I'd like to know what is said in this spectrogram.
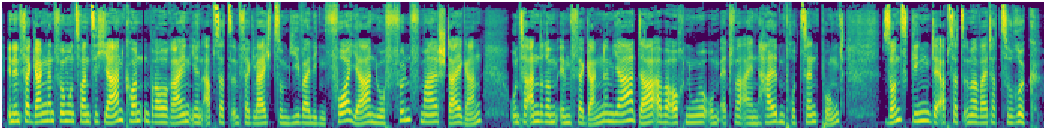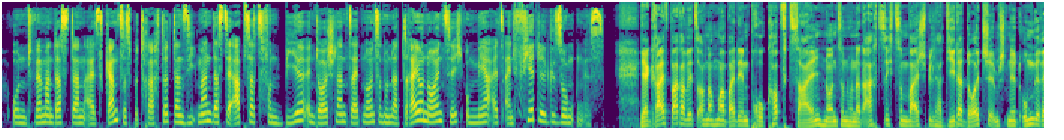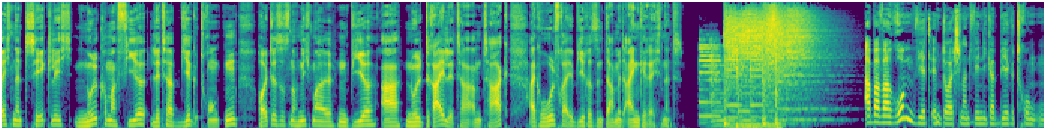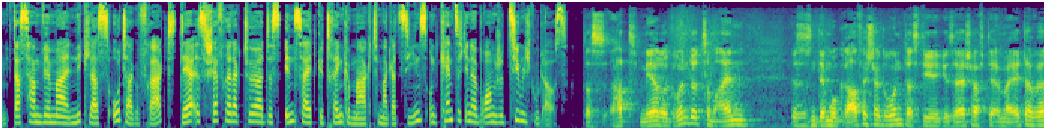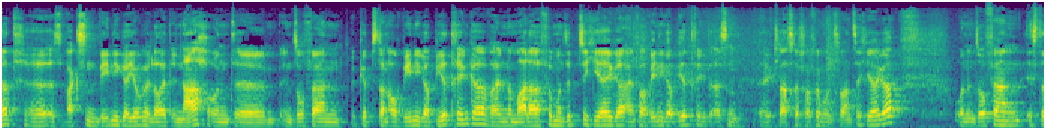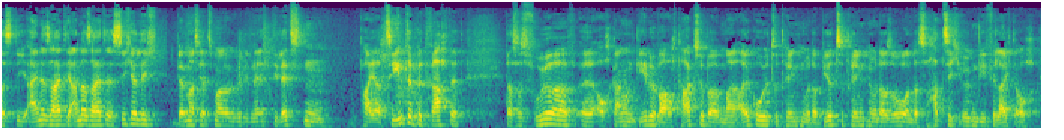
In den vergangenen 25 Jahren konnten Brauereien ihren Absatz im Vergleich zum jeweiligen Vorjahr nur fünfmal steigern, unter anderem im vergangenen Jahr, da aber auch nur um etwa einen halben Prozentpunkt. Sonst ging der Absatz immer weiter zurück. Und wenn man das dann als Ganzes betrachtet, dann sieht man, dass der Absatz von Bier in Deutschland seit 1993 um mehr als ein Viertel gesunken ist. Ja, greifbarer wird's auch nochmal bei den Pro-Kopf-Zahlen. 1980 zum Beispiel hat jeder Deutsche im Schnitt umgerechnet täglich 0,4 Liter Bier getrunken. Heute ist es noch nicht mal ein Bier a 0,3 Liter am Tag. Alkoholfreie Biere sind damit eingerechnet. Aber warum wird in Deutschland weniger Bier getrunken? Das haben wir mal Niklas Ota gefragt. Der ist Chefredakteur des Inside Getränkemarkt Magazins und kennt sich in der Branche ziemlich gut aus. Das hat mehrere Gründe. Zum einen es ist ein demografischer Grund, dass die Gesellschaft ja immer älter wird. Äh, es wachsen weniger junge Leute nach und äh, insofern gibt es dann auch weniger Biertrinker, weil ein normaler 75-Jähriger einfach weniger Bier trinkt als ein äh, klassischer 25-Jähriger. Und insofern ist das die eine Seite. Die andere Seite ist sicherlich, wenn man es jetzt mal über die letzten paar Jahrzehnte betrachtet, dass es früher äh, auch gang und gäbe war, auch tagsüber mal Alkohol zu trinken oder Bier zu trinken oder so. Und das hat sich irgendwie vielleicht auch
